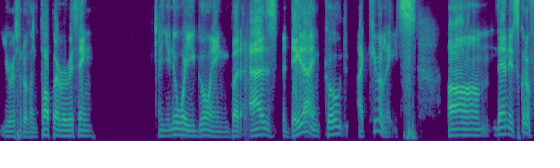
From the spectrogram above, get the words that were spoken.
You're sort of on top of everything. And you know where you're going. But as data and code accumulates um, then it's kind of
